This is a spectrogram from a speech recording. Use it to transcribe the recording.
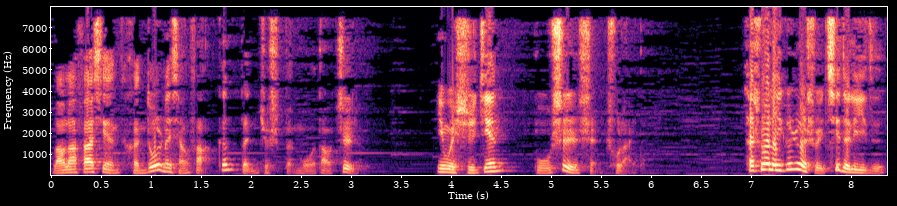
劳拉发现很多人的想法根本就是本末倒置了，因为时间不是省出来的。他说了一个热水器的例子。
